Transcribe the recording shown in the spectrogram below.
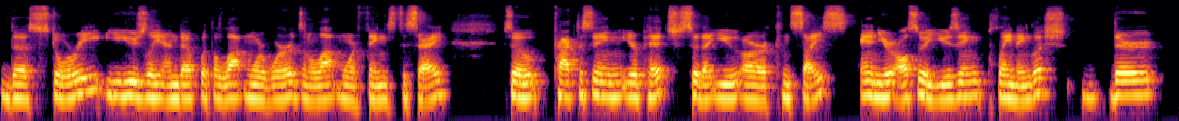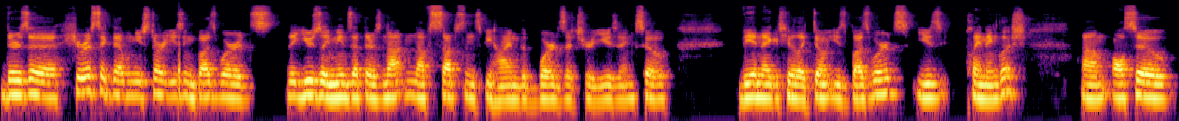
the story, you usually end up with a lot more words and a lot more things to say. So, practicing your pitch so that you are concise and you're also using plain English. There, there's a heuristic that when you start using buzzwords, that usually means that there's not enough substance behind the words that you're using. So, via negativa, like don't use buzzwords, use plain English. Um, also,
